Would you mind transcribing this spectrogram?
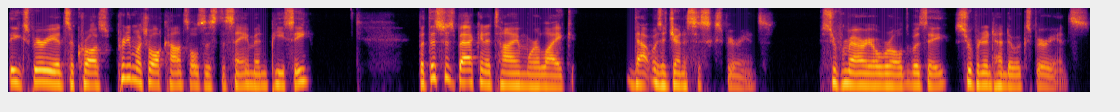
the experience across pretty much all consoles is the same in PC. But this was back in a time where like that was a Genesis experience. Super Mario World was a Super Nintendo experience.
